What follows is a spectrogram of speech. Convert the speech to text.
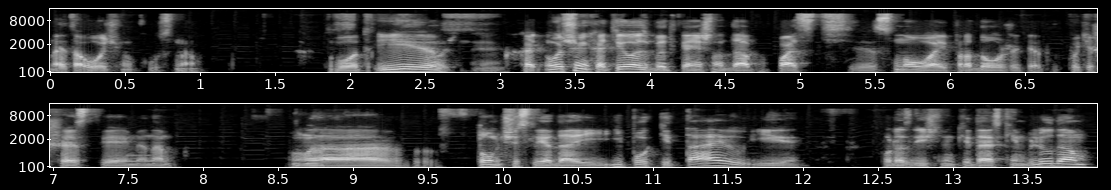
Это очень вкусно. Вот, и очень, очень хотелось бы, конечно, да, попасть снова и продолжить это путешествие именно в том числе, да, и, и по Китаю, и по различным китайским блюдам.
